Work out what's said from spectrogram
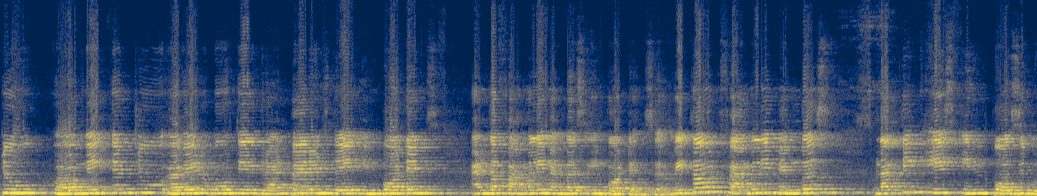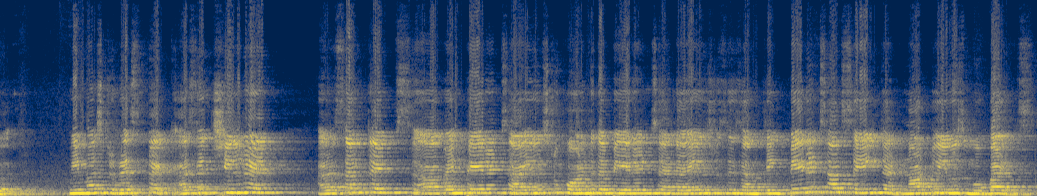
to uh, make them to aware about their grandparents, their importance, and the family members' importance. Without family members, nothing is impossible. We must respect as a children. Uh, sometimes uh, when parents, I used to call to the parents and I used to say something. Parents are saying that not to use mobiles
